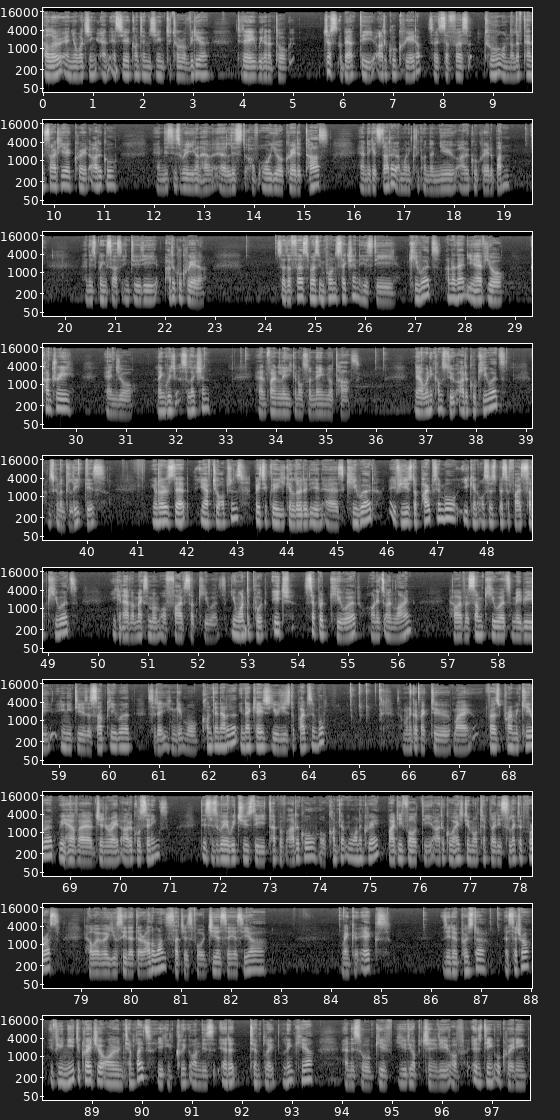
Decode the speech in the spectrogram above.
Hello and you're watching an SEO Content Machine tutorial video. Today we're going to talk just about the article creator. So it's the first tool on the left hand side here, create article. And this is where you're going to have a list of all your created tasks. And to get started, I'm going to click on the new article creator button. And this brings us into the article creator. So the first most important section is the keywords. Under that you have your country and your language selection and finally you can also name your task. Now when it comes to article keywords I'm just going to delete this. You'll notice that you have two options. Basically you can load it in as keyword. If you use the pipe symbol you can also specify sub keywords. You can have a maximum of five sub keywords. You want to put each separate keyword on its own line However, some keywords maybe you need to use a sub keyword so that you can get more content out of it. In that case, you use the pipe symbol. So I'm going to go back to my first primary keyword. We have a generate article settings. This is where we choose the type of article or content we want to create. By default, the article HTML template is selected for us. However, you'll see that there are other ones such as for GSA SER, Ranker X, ZennoPoster, etc. If you need to create your own templates, you can click on this edit template link here and this will give you the opportunity of editing or creating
